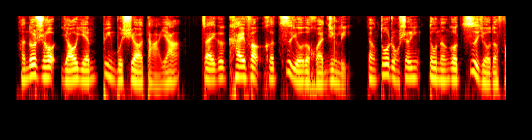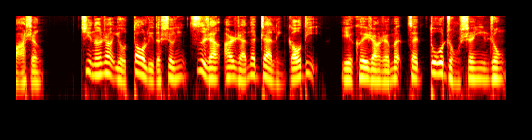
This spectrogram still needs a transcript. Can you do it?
很多时候，谣言并不需要打压，在一个开放和自由的环境里，让多种声音都能够自由的发声，既能让有道理的声音自然而然地占领高地。也可以让人们在多种声音中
